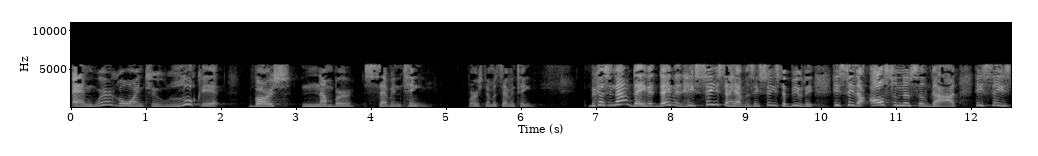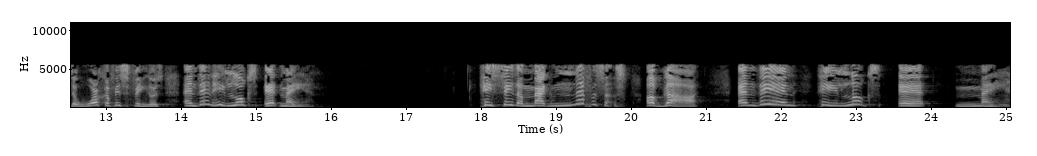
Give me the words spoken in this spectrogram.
And we're going to look at verse number 17 verse number 17. Because now David, David, he sees the heavens, he sees the beauty, he sees the awesomeness of God, he sees the work of his fingers, and then he looks at man. He sees the magnificence of God, and then he looks at man.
